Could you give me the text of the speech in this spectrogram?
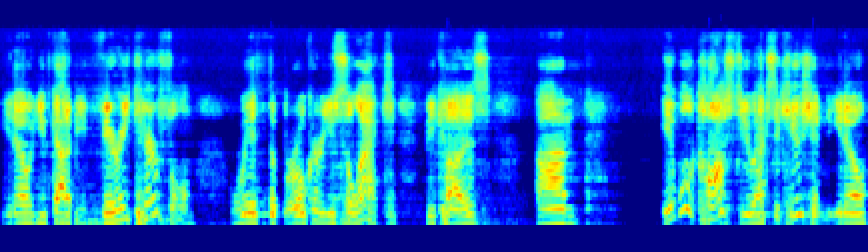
you know, you've got to be very careful with the broker you select because um, it will cost you execution. You know,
